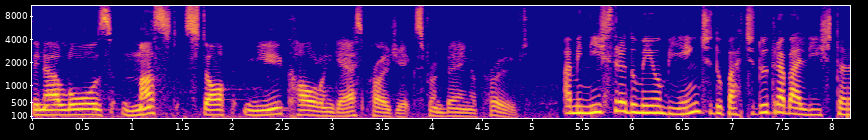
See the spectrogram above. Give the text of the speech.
then our laws must stop new coal and gas projects from being approved. A ministra do Meio Ambiente do Partido Trabalhista,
